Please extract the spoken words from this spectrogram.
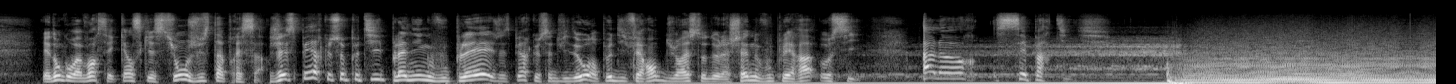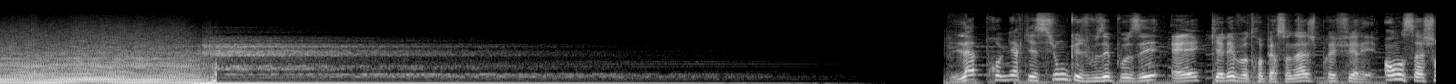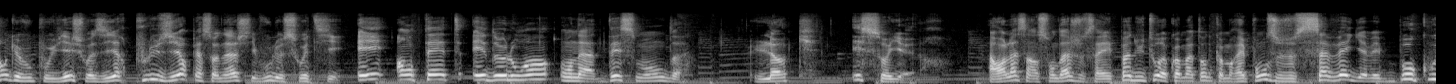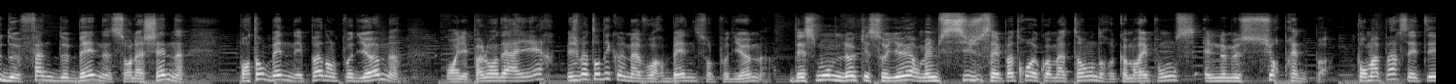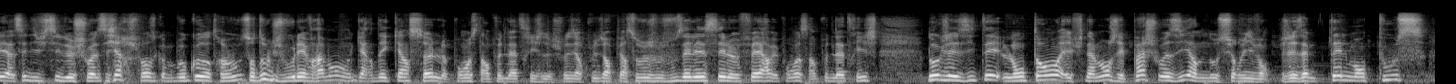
et donc on va voir ces 15 questions juste après ça. J'espère que ce petit planning vous plaît, et j'espère que cette vidéo un peu différente du reste de la chaîne vous plaira aussi. Alors, c'est parti La première question que je vous ai posée est quel est votre personnage préféré? En sachant que vous pouviez choisir plusieurs personnages si vous le souhaitiez. Et en tête et de loin, on a Desmond, Locke et Sawyer. Alors là c'est un sondage, je savais pas du tout à quoi m'attendre comme réponse, je savais qu'il y avait beaucoup de fans de Ben sur la chaîne, pourtant Ben n'est pas dans le podium, Bon, il est pas loin derrière, mais je m'attendais quand même à voir Ben sur le podium. Desmond, Locke et Sawyer, même si je savais pas trop à quoi m'attendre comme réponse, elles ne me surprennent pas. Pour ma part, ça a été assez difficile de choisir, je pense, comme beaucoup d'entre vous. Surtout que je voulais vraiment garder qu'un seul. Pour moi, c'était un peu de la triche de choisir plusieurs persos. Je vous ai laissé le faire, mais pour moi, c'est un peu de la triche. Donc j'ai hésité longtemps, et finalement, j'ai pas choisi un de nos survivants. Je les aime tellement tous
